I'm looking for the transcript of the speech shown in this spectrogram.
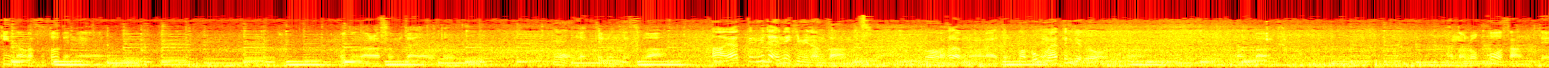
最近なんか外でね、音鳴らすみたいなことをうん。やってるんですわ。あ、やってるみたいね、君なんか。ですわ。うん朝田君なんかやってる。まあ僕もやってるけど、なんか、あの、六甲山って、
